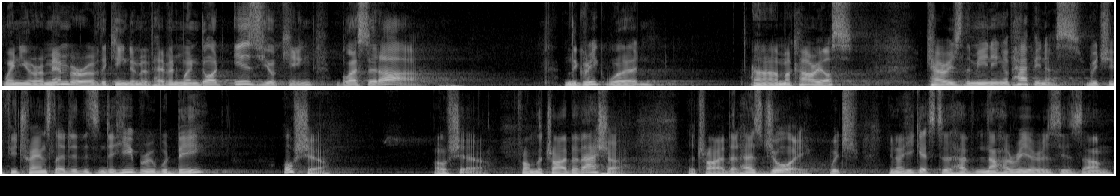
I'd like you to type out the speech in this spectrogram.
when you're a member of the kingdom of heaven, when God is your king, blessed are. The Greek word, uh, makarios, carries the meaning of happiness, which, if you translated this into Hebrew, would be Osher. Osher, from the tribe of Asher, the tribe that has joy, which, you know, he gets to have Nahariya as his. Um,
